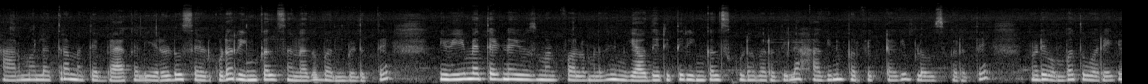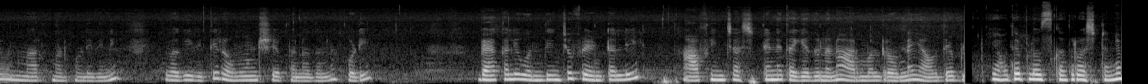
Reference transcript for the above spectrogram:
ಹಾರ್ಮೋಲ್ ಹತ್ರ ಮತ್ತು ಬ್ಯಾಕಲ್ಲಿ ಎರಡೂ ಸೈಡ್ ಕೂಡ ರಿಂಕಲ್ಸ್ ಅನ್ನೋದು ಬಂದುಬಿಡುತ್ತೆ. ನೀವು ಈ ಮೆಥಡ್ನ ಯೂಸ್ ಮಾಡಿ ಫಾಲೋ ಮಾಡಿದ್ರೆ ನಿಮ್ಗೆ ಯಾವುದೇ ರೀತಿ ರಿಂಕಲ್ಸ್ ಕೂಡ ಬರೋದಿಲ್ಲ. ಹಾಗೆಯೇ ಪರ್ಫೆಕ್ಟಾಗಿ ಬ್ಲೌಸ್ ಬರುತ್ತೆ. ನೋಡಿ, ಒಂಬತ್ತುವರೆಗೆ ಒಂದು ಮಾರ್ಕ್ ಮಾಡ್ಕೊಂಡಿದ್ದೀನಿ. ಇವಾಗ ಈ ರೀತಿ ರೌಂಡ್ ಶೇಪ್ ಅನ್ನೋದನ್ನು ಕೊಡಿ. ಬ್ಯಾಕಲ್ಲಿ ಒಂದು ಇಂಚು ಫ್ರಂಟಲ್ಲಿ ಹಾಫ್ ಇಂಚ್ ಅಷ್ಟೇ ತೆಗೆಯೋದು. ನಾನು ಆರ್ಮಲ್ ರೌಂಡ್ನ ಯಾವುದೇ ಯಾವುದೇ ಬ್ಲೌಸ್ಗಾದರೂ ಅಷ್ಟೇ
